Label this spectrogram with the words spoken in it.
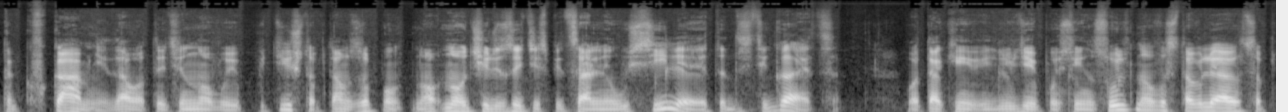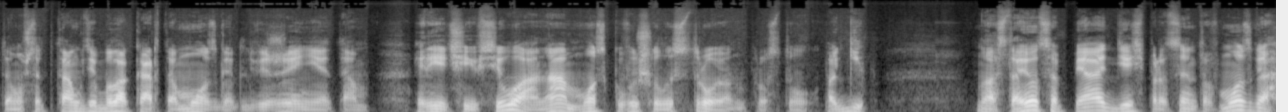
как в камне, да, вот эти новые пути, чтобы там запомнить. Но, но через эти специальные усилия это достигается. Вот так и людей после инсультного выставляются, потому что там, где была карта мозга, движения, там, речи и всего, она, мозг вышел из строя, он просто погиб. Но остается 5-10% мозга,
